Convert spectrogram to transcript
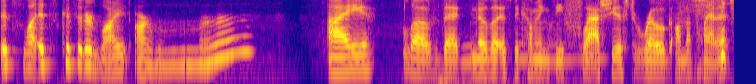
It's li- it's considered light armor. I love that Nova is becoming the flashiest rogue on the planet,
